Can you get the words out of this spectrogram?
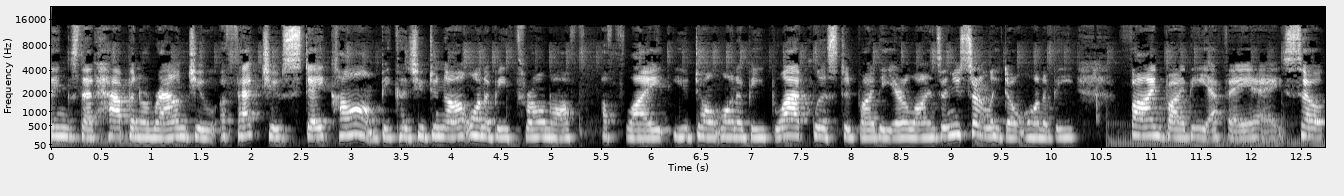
things that happen around you affect you, stay calm because you do not want to be thrown off a flight. You don't want to be blacklisted by the airlines, and you certainly don't want to be fined by the FAA. So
